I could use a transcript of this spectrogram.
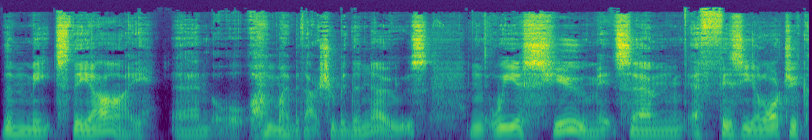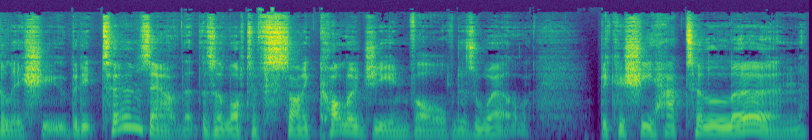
than meets the eye, um, or maybe that should be the nose. We assume it's um, a physiological issue, but it turns out that there's a lot of psychology involved as well, because she had to learn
